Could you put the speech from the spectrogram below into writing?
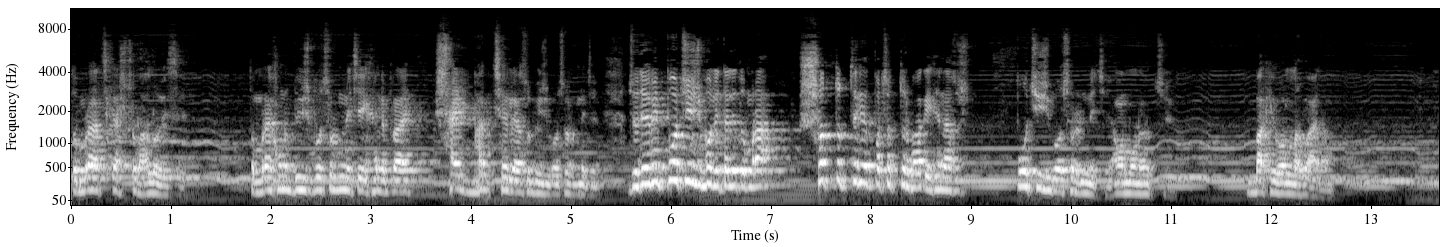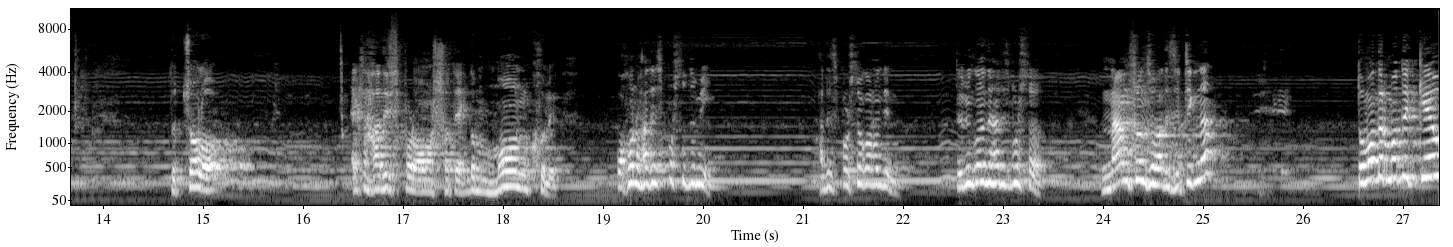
তোমরা আজকে আসছো, ভালো হয়েছে। তোমরা এখনও বিশ বছর নিচে, এখানে প্রায় ষাট ভাগ ছেলে আসো বিশ বছর নিচে। যদি আমি পঁচিশ বলি, তাহলে তোমরা সত্তর থেকে পঁচাত্তর ভাগ এখানে আসো পঁচিশ বছরের নিচে, আমার মনে হচ্ছে। বাকি আল্লাহ আলাম। তো চলো, একটা হাদিস পড়ো আমার সাথে, একদম মন খুলে। কখন হাদিস পড়ছো তুমি? হাদিস পড়ছো কোনোদিন? তুমি কোনদিন হাদিস পড়ছো? নাম শুনছো হাদিসে, ঠিক না? তোমাদের মধ্যে কেউ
